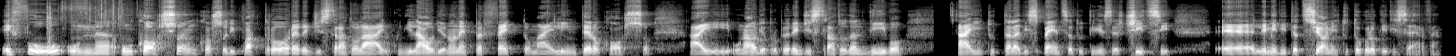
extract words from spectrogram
E fu un, un corso, è un corso di 4 ore registrato live, quindi l'audio non è perfetto, ma è l'intero corso. Hai un audio proprio registrato dal vivo, hai tutta la dispensa, tutti gli esercizi, eh, le meditazioni, tutto quello che ti serve.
